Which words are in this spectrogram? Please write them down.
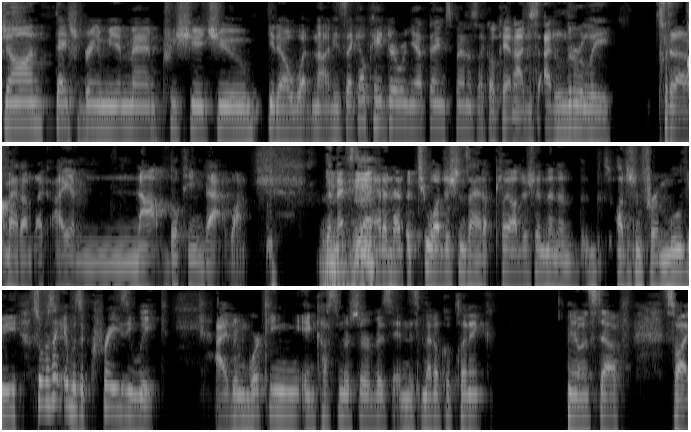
John, thanks for bringing me in, man. Appreciate you, you know, whatnot. And he's like, okay, Derwin, yeah, thanks, man. It's like, okay. And I just, I literally put it out of my head. I'm like, I am not booking that one. The next day I mm-hmm. had another two auditions. I had a play audition, then an audition for a movie. So it was like, it was a crazy week. I had been working in customer service in this medical clinic, you know, and stuff. So I,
